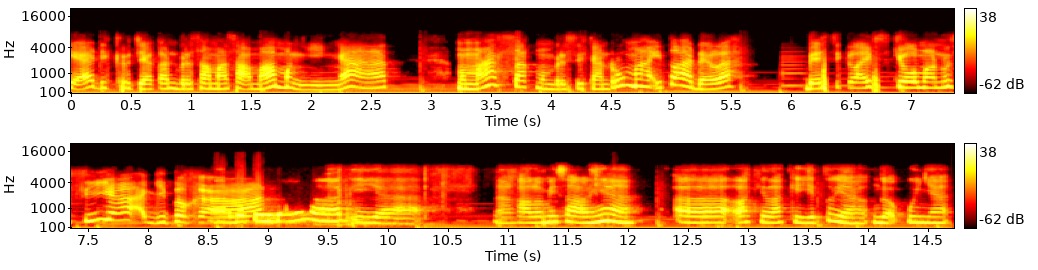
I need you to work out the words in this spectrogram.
ya dikerjakan bersama-sama mengingat memasak, membersihkan rumah itu adalah basic life skill manusia gitu kan. Nah, betul banget, iya. Nah kalau misalnya eh, laki-laki uh, itu ya nggak punya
